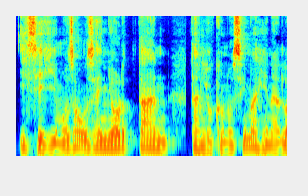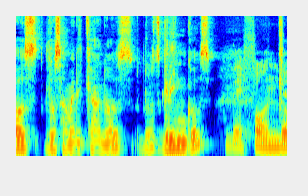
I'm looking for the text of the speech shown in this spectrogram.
Y seguimos a un señor tan, tan lo que uno se imagina los, los americanos, los gringos. De fondo.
